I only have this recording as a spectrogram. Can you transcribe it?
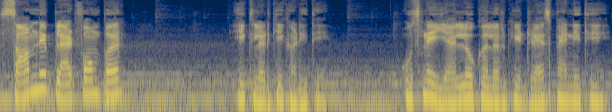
सामने प्लेटफॉर्म पर एक लड़की खड़ी थी। उसने येलो कलर की ड्रेस पहनी थी।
